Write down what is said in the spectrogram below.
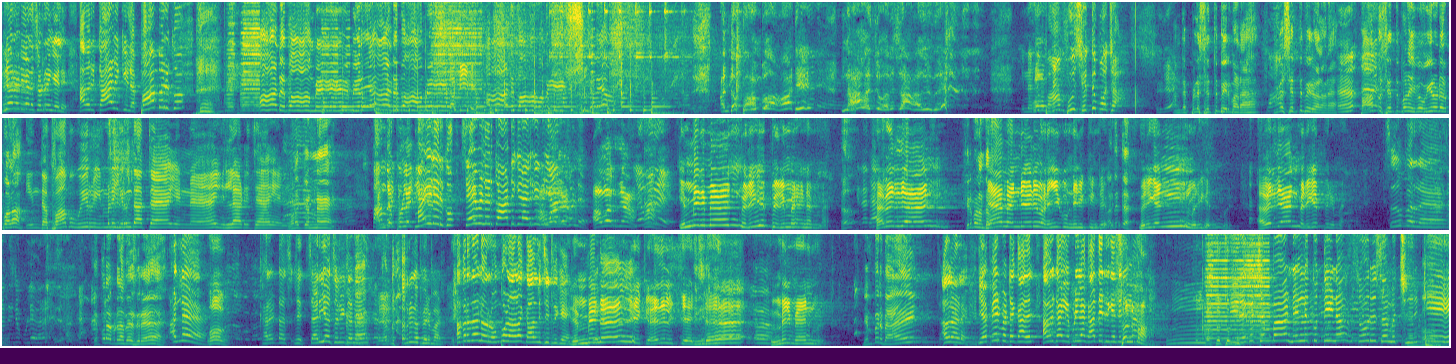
இன்னொரு அடையாளம் சொல்றேன் கேளு. அவர் காலு கீழே பாம்பு இருக்கும். ஆடு பாமே விளையாடு பாமே தம்பி. ஆடு பாமே விளையாடு. அந்த பாம்பு ஆடி நாலஞ்சு வருஷம் ஆகுது. என்னது பாம்பு செத்து போச்சா? அந்த பிள்ளை செத்து போயிருப்பாடா? இவ செத்து போயிருவாளாடா? பாம்பு செத்து போனா இவ உயிரோட இருப்பாளா? இந்த பாம்பு உயிர் இனிமேல் இருந்தாத்த என்ன? இல்லாடித்த என்ன? உனக்கு என்ன? அந்த இருக்கும், பிள்ளைக்கு- மயில் இருக்கும். சேவல் இருக்கும். ஆட்டுக்கிடா இருக்கு இவர் யாரு சொல்லு? அவர்தான் எம்மிரிமேன் மிருகி பிரிமேன் அவர்தான். கிருபானந்தம். ஏன் என்றேடி வணங்கி கொண்டிருக்கின்றேன்? மிருகன் மிருகன் அவர்தான் மிருக பிரிமேன் சூப்பர் எப்படா இப்படிலாம் பேசுற? அண்ணே. ஓ. கரெக்டா சரியா சொல்லிட்டேனே. முருக பெருமாள். அப்புறம் தான் நான் ரொம்ப நாளா காதலிச்சிட்டு இருக்கேன். ரொம்ப நாள் நீ காதலிச்ச இந்த எம்பெருமேன். எம்பர் பேன் அதனால எப்பேற்பட்ட காதல் அவருக்காக எப்படி எல்லாம் காத்துட்டு இருக்கேன் சொல்லுமா. தெரியுமா? சொல்லு, சொல்லு, சொல்லு. சீரக சம்பா நெல்லு குத்தினா சோறு சமைச்சிருக்கேன்.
